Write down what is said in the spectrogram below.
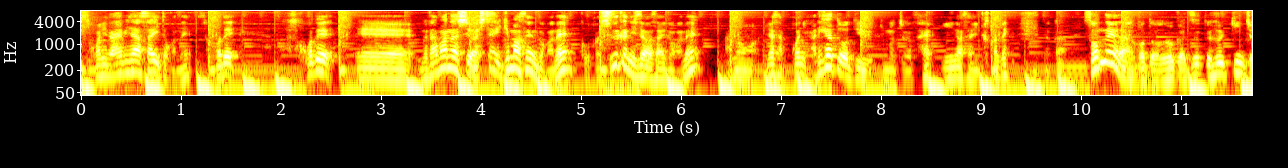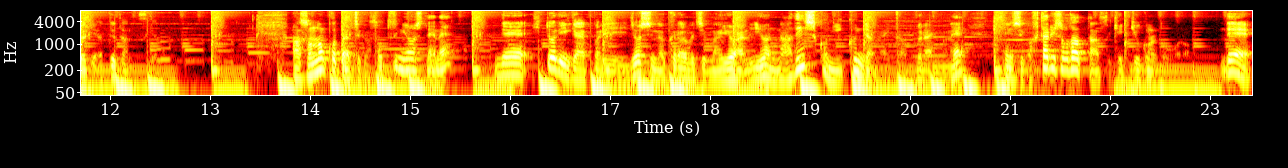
そこに悩みなさいとかね、そこでそこで、えー、無駄話はしちゃいけませんとかね、ここ静かにしてくださいとかね、あの、皆さんここにありがとうという気持ちを言いなさいとかね、なんか、そんなようなことを僕はずっと風紀委員長でやってたんですけど、まあ、その子たちが卒業してね、で、一人がやっぱり女子のクラブチーム、いわゆる、なでしこに行くんじゃないかぐらいのね、選手が2人育ったんですよ、結局のところ。で、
